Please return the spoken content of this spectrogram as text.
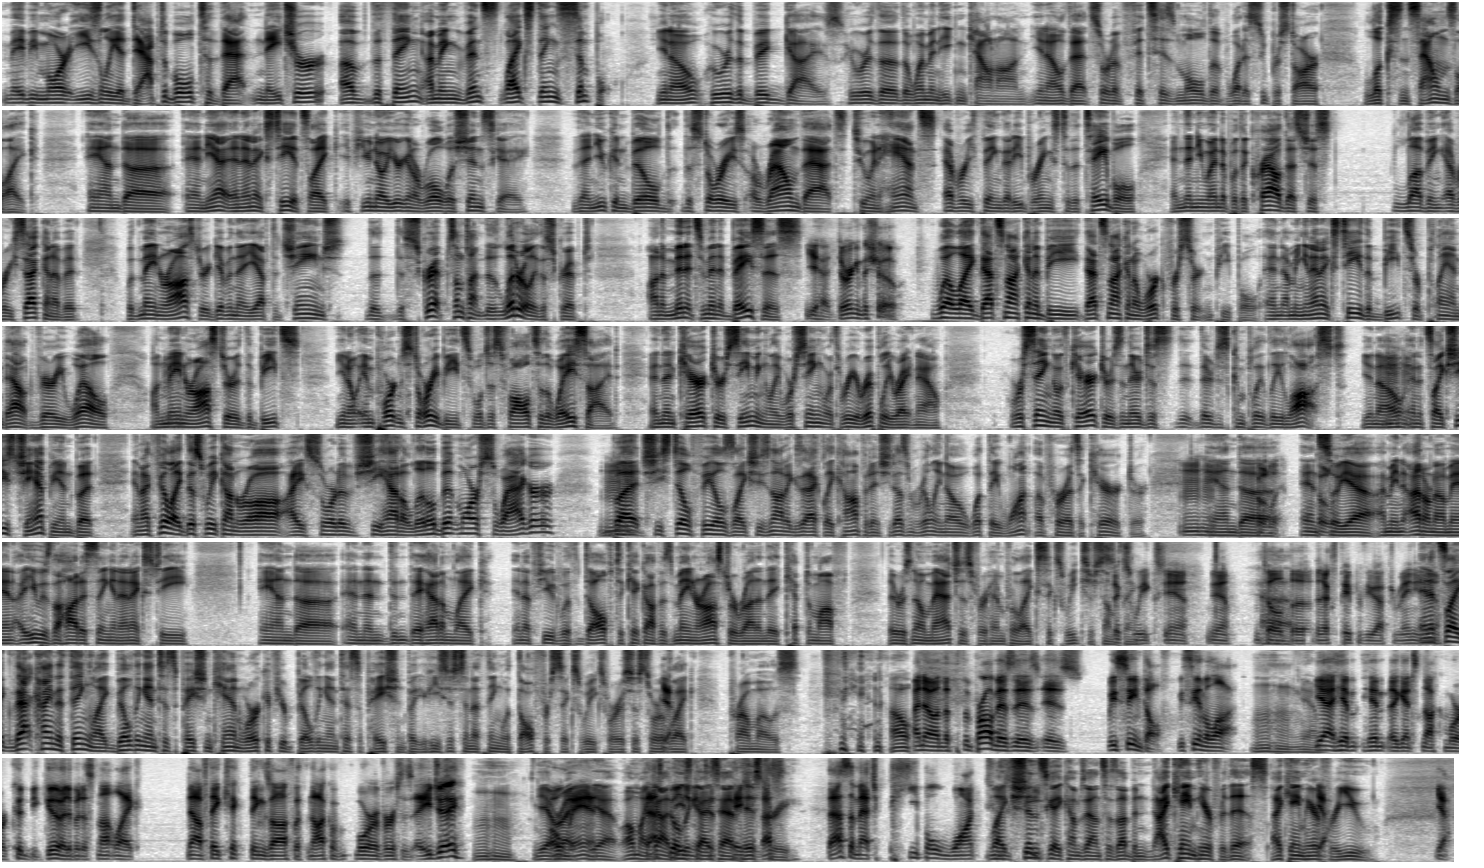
maybe more easily adaptable to that nature of the thing. I mean, Vince likes things simple. You know, who are the big guys? Who are the the women he can count on? You know, that sort of fits his mold of what a superstar looks and sounds like. And uh and yeah, in NXT it's like if you know you're going to roll with Shinsuke, then you can build the stories around that to enhance everything that he brings to the table. And then you end up with a crowd that's just loving every second of it. With main roster, given that you have to change the, the script, sometimes the, literally the script on a minute to minute basis. Yeah, during the show. Well, like that's not going to be that's not going to work for certain people. And I mean, in NXT, the beats are planned out very well. On mm-hmm. main roster, the beats, you know, important story beats will just fall to the wayside. And then characters, seemingly, we're seeing with Rhea Ripley right now. We're seeing with characters, and they're just they're just completely lost. You know, mm-hmm. and it's like she's champion, but and I feel like this week on Raw, I sort of she had a little bit more swagger mm. but she still feels like she's not exactly confident. She doesn't really know what they want of her as a character. Mm-hmm. And uh, Totally. and so yeah, I mean, I don't know, man. He was the hottest thing in NXT, and uh, and then they had him like in a feud with Dolph to kick off his main roster run, and they kept him off. There was no matches for him for like six weeks or something. Six weeks, yeah, yeah, until the, the next pay per view after Mania. And yeah. it's like that kind of thing, like building anticipation can work if you're building anticipation, but he's just in a thing with Dolph for six weeks where it's just sort of Yeah. like promos, you know? I know, and the, the problem is, is, is we've seen Dolph, we see him a lot. hmm yeah. Yeah, him, him against Nakamura could be good, but it's not like now if they kick things off with Nakamura versus AJ, hmm Yeah, Oh, right. man. Yeah. Oh my God, these guys have anticipation. That's- history. that's a match people want. To Like see. Shinsuke comes out and says, "I've been, I came here for this. I came here Yeah. for you." Yeah,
